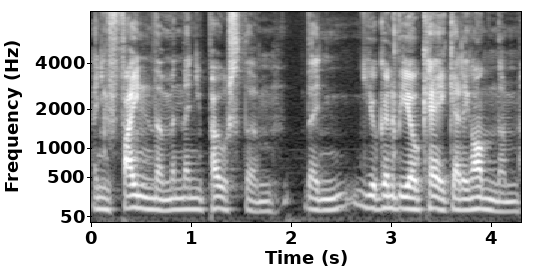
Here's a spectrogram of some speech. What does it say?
and you find them and then you post them, then you're going to be okay getting on them.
